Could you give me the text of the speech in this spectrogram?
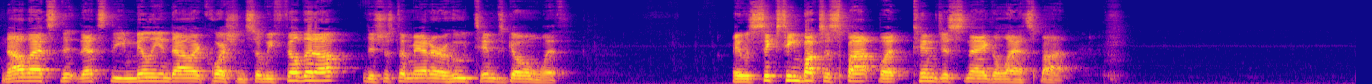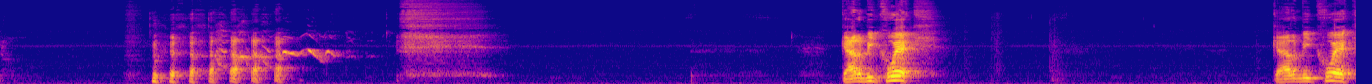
Now that's the that's the million dollar question. So we filled it up. It's just a matter of who Tim's going with. It was 16 bucks a spot, but Tim just snagged the last spot. Gotta be quick. Gotta be quick.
